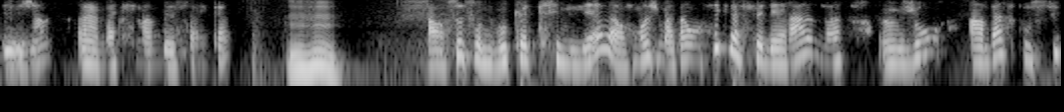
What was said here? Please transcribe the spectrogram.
des gens à un maximum de 5 ans, Mhm. Alors ça, c'est au niveau code criminel. Alors moi, je m'attends aussi que le fédéral, un jour, embarque aussi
